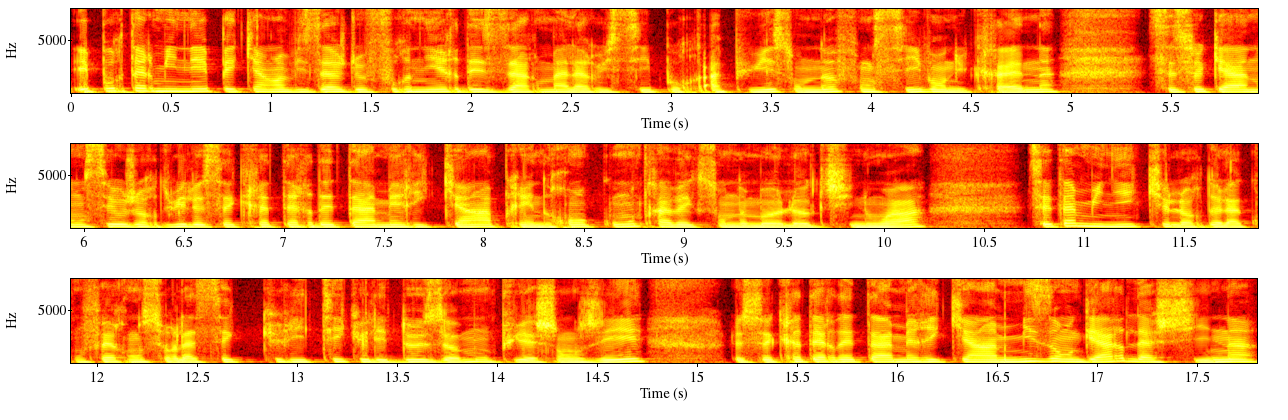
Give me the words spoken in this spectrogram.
Et pour terminer, Pékin envisage de fournir des armes à la Russie pour appuyer son offensive en Ukraine. C'est ce qu'a annoncé aujourd'hui le secrétaire d'État américain après une rencontre avec son homologue chinois. C'est à Munich, lors de la conférence sur la sécurité, que les deux hommes ont pu échanger. Le secrétaire d'État américain a mis en garde la Chine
